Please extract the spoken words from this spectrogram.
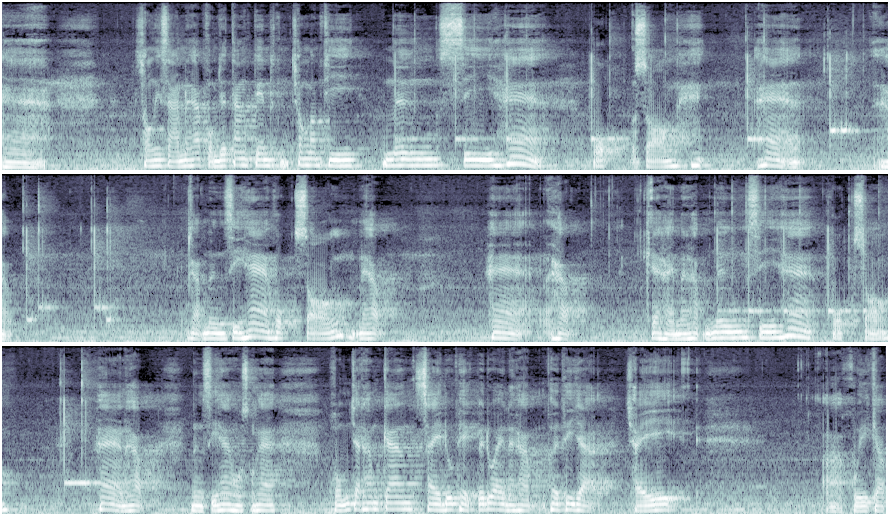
อ่าช่องที่ 3 นะครับ ผมจะตั้งเป็นช่องความถี่1 4 5 6 2 5นะครับครับหนึ่งสี่ห้าหกสองนะครับห้านะครับแค่หายมานครับหนึ่งสี่ห้าหกสองห้านะครับหนึ่งสี่ห้าหกสองห้าผมจะทำการใส่ดูเพกไปด้วยนะครับ เพื่อที่จะใช้คุยกับ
